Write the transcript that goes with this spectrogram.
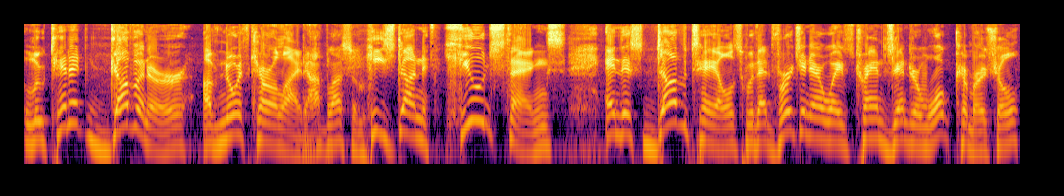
Lieutenant Governor of North Carolina. God bless him. He's done huge things, and this dovetails with that Virgin Airways transgender woke commercial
